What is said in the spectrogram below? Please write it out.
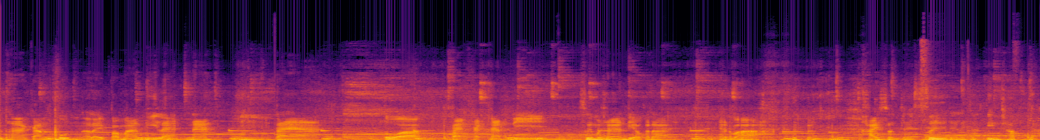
3.5 กันฝุ่นอะไรประมาณนี้แหละนะแต่ตัวแปะแท็กแพดดี ซื้อมาใช้อันเดียวก็ได้แอดว่า ใครสนใจซื้อได้เลยจากติ้นช็อปจ้ะ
